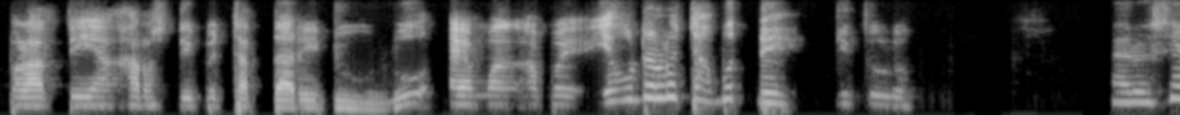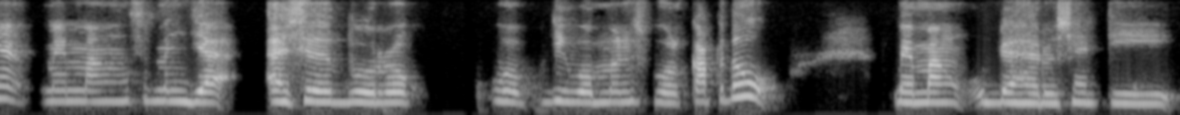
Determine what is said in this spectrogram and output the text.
pelatih yang harus dipecat dari dulu emang apa ya, ya udah lu cabut deh gitu loh. Harusnya memang semenjak hasil buruk di Women's World Cup itu memang udah harusnya di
